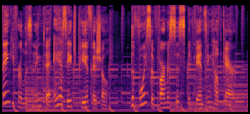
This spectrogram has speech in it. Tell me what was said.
Thank you for listening to ASHP Official, the voice of pharmacists advancing healthcare.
